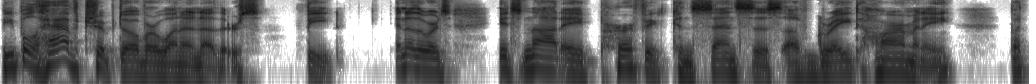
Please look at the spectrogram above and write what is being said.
people have tripped over one another's feet. In other words, it's not a perfect consensus of great harmony, but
